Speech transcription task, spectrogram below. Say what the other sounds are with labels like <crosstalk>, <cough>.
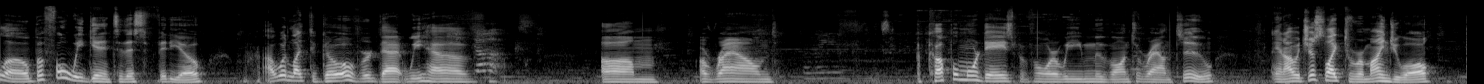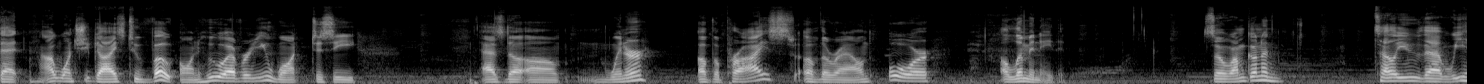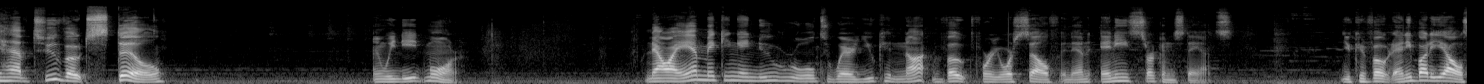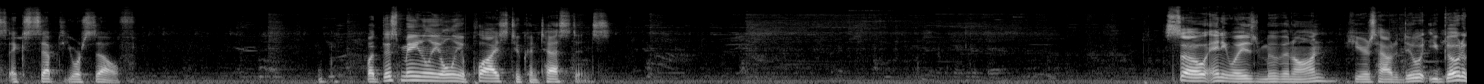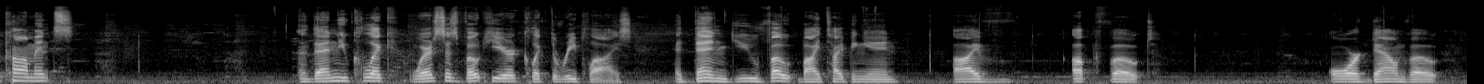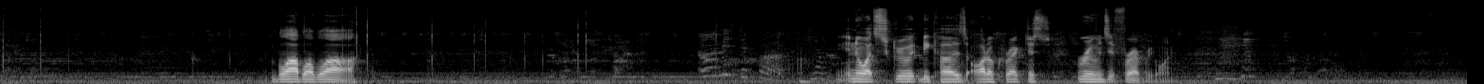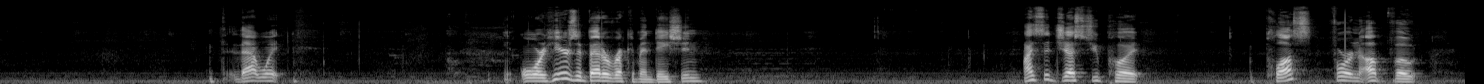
Hello, before we get into this video, I would like to go over that we have um around a couple more days before we move on to round 2, and I would just like to remind you all that I want you guys to vote on whoever you want to see as the um, winner of the prize of the round or eliminated. So I'm going to tell you that we have two votes still, and we need more. Now, I am making a new rule to where you cannot vote for yourself in any circumstance. You can vote anybody else except yourself. But this mainly only applies to contestants. So, anyways, moving on. Here's how to do it. You go to comments. And then you click where it says vote here, click the replies. And then you vote by typing in I upvote or downvote. Blah, blah, blah. Oh, you know what? Screw it because autocorrect just ruins it for everyone. That way. Or here's a better recommendation. I suggest you put plus for an upvote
